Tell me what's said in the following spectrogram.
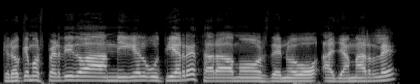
Creo que hemos perdido a Miguel Gutiérrez. Ahora vamos de nuevo a llamarle.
